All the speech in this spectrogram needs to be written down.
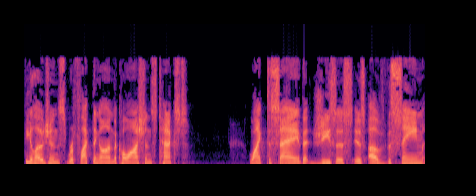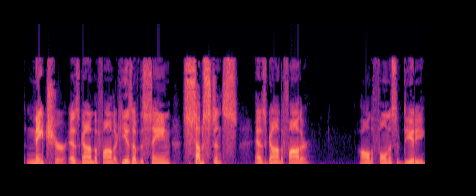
Theologians reflecting on the Colossians text like to say that Jesus is of the same nature as God the Father. He is of the same substance as God the Father. All the fullness of deity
